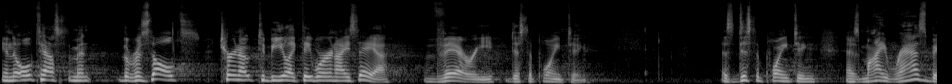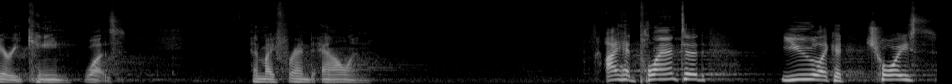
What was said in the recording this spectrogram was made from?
in the Old Testament, the results turn out to be like they were in Isaiah very disappointing. As disappointing as my raspberry cane was, and my friend Alan. I had planted you like a choice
